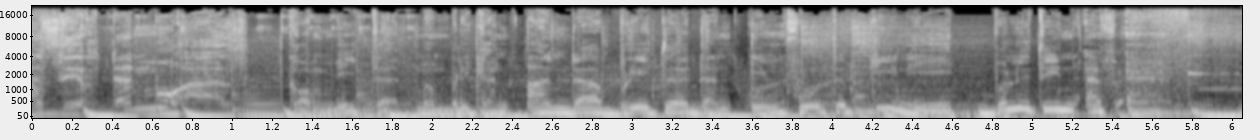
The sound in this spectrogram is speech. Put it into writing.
Azir dan Muaz. Komited memberikan anda berita dan info terkini Bulletin FM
